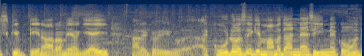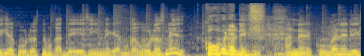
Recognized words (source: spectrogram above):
ස්ක්‍රප් තියන අරමය කියයි අරක කූඩෝසක ම දන්න සින්න කොහොම තික කූඩෝස් මොකක්ද සින්න මොක කූඩෝස් නේද? කූබට අන්න කූබනටික්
